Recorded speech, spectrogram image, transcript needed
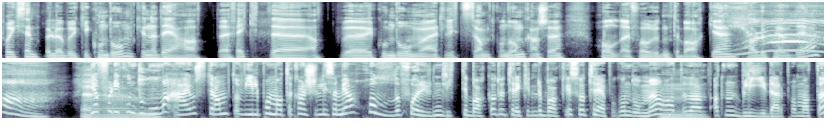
for eksempel å bruke kondom, kunne det hatt effekt? at kondomet, et litt stramt kondom, kanskje holder forhuden tilbake? Ja. Har du prøvd det? Ja, fordi kondomet er jo stramt og vil på en måte kanskje liksom, ja, holde forhuden litt tilbake. Og du trekker den tilbake, så tre på kondomet, og at, mm. at, den blir der. på en måte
